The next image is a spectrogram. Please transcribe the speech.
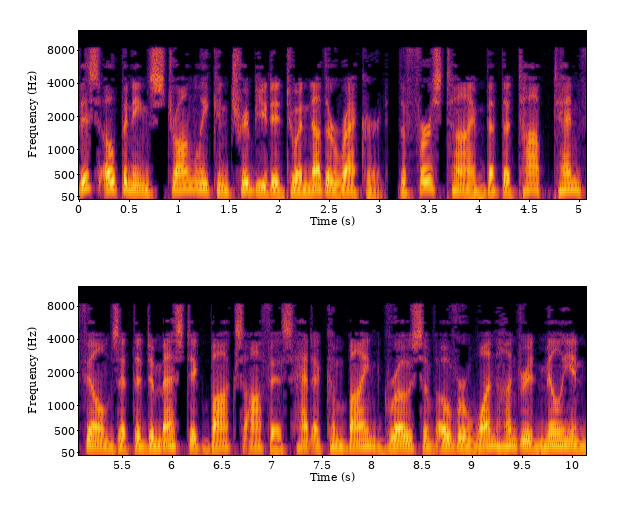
This opening strongly contributed to another record, the first time that the top 10 films at the domestic box office had a combined gross of over $100 million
